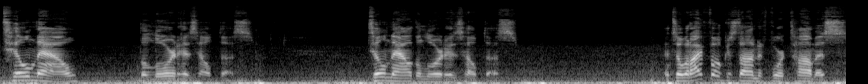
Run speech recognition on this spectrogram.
"Till now the Lord has helped us." Till now the Lord has helped us. And so, what I focused on at Fort Thomas,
